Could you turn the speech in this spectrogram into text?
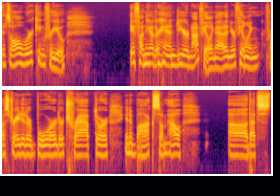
it's all working for you if on the other hand you're not feeling that and you're feeling frustrated or bored or trapped or in a box somehow uh, that's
